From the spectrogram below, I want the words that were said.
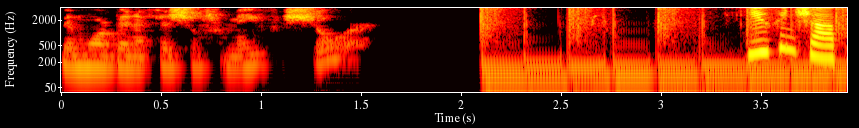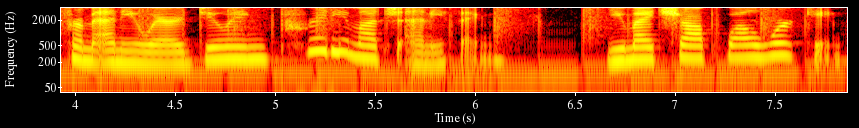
been more beneficial for me for sure. You can shop from anywhere doing pretty much anything. You might shop while working,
